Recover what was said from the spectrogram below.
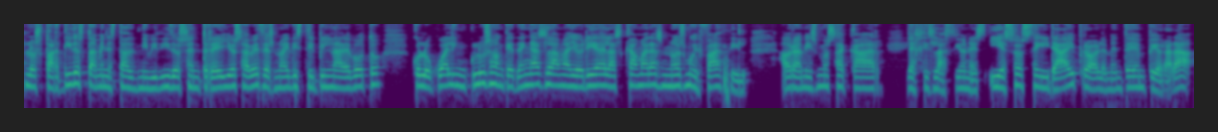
los partidos también están divididos entre ellos, a veces no hay disciplina de voto, con lo cual incluso aunque tengas la mayoría de las cámaras no es muy fácil ahora mismo sacar legislaciones y eso seguirá y probablemente empeorará.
